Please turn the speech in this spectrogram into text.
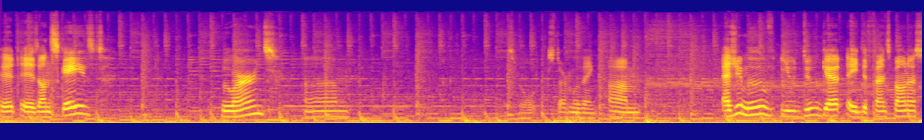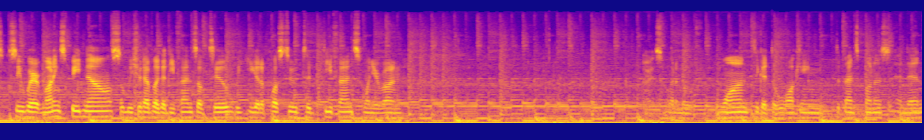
It is unscathed. Who earns? Um, start moving. Um, as you move, you do get a defense bonus. See, we're at running speed now, so we should have like a defense of 2. You get a plus 2 to defense when you run. Alright, so I'm gonna move 1 to get the walking defense bonus, and then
